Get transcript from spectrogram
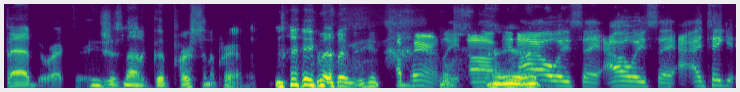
bad director. He's just not a good person, apparently. you know what I mean? apparently. Um, and I always say, I always say, I, I take it,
